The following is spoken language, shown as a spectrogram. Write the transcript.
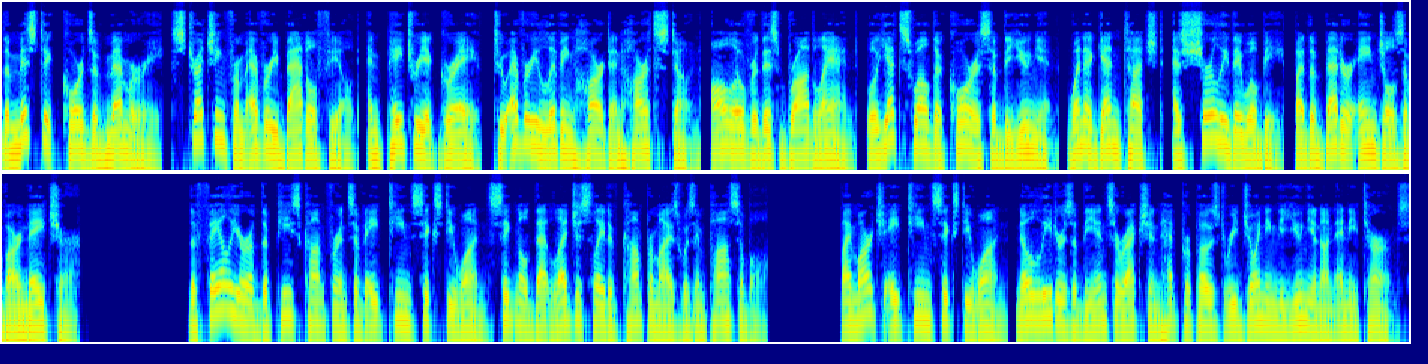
The mystic chords of memory, stretching from every battlefield, and patriot grave, to every living heart and hearthstone, all over this broad land, will yet swell the chorus of the Union, when again touched, as surely they will be, by the better angels of our nature. The failure of the Peace Conference of 1861 signaled that legislative compromise was impossible. By March 1861, no leaders of the insurrection had proposed rejoining the Union on any terms.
